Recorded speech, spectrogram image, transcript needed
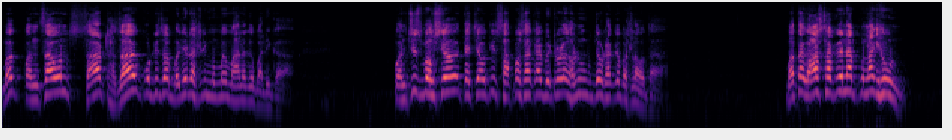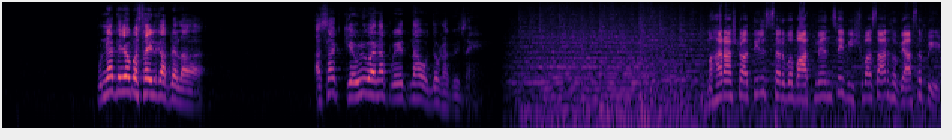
मग पंचावन्न साठ हजार कोटीचं बजेट असली मुंबई महानगरपालिका. पंचवीस वर्ष त्याच्यावरती सापासाका बेटोळं घालून उद्धव ठाकरे बसला होता. मग आता राज ठाकरेंना पुन्हा घेऊन पुन्हा त्याच्यावर बसता येईल का आपल्याला? असा केवळीवाना प्रयत्न हा उद्धव ठाकरेचा आहे. महाराष्ट्रातील सर्व बातम्यांचे विश्वासार्ह व्यासपीठ.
